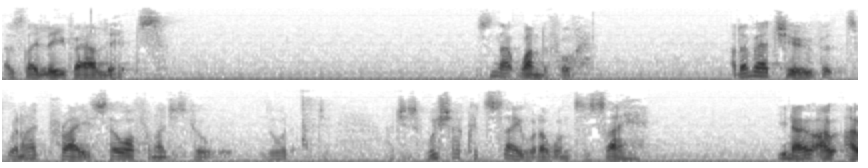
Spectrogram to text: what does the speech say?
as they leave our lips. Isn't that wonderful? I don't know about you, but when I pray, so often I just feel, Lord, I just wish I could say what I want to say. You know, I, I,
